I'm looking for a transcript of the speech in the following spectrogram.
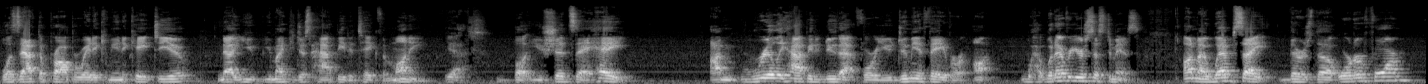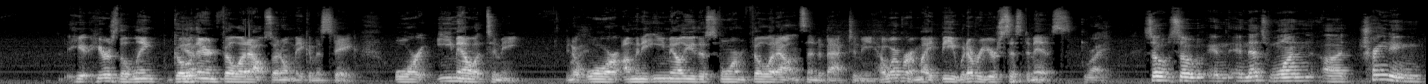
was that the proper way to communicate to you? Now you, you might be just happy to take the money, Yes. but you should say, hey, I'm really happy to do that for you. Do me a favor uh, on whatever your system is. On my website, there's the order form. Here, here's the link. Go Yeah. there and fill it out so I don't make a mistake. Or email it to me. You know, Right. or I'm going to email you this form, fill it out, and send it back to me. However, it might be, whatever your system is. Right. So so and and that's one uh, training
